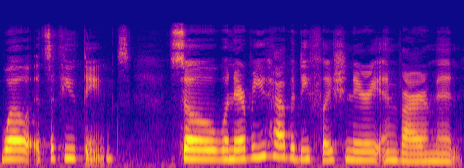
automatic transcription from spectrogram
Well, it's a few things. So, whenever you have a deflationary environment,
